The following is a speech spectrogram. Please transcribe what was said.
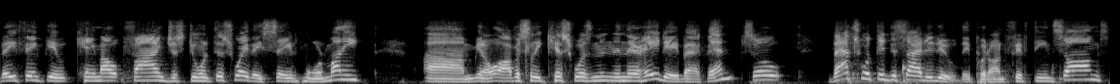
they think it came out fine just doing it this way. They saved more money. Um, you know, obviously Kiss wasn't in their heyday back then, so that's what they decided to do. They put on 15 songs.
